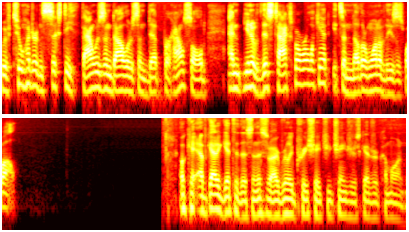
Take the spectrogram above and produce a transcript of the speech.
with $260,000 in debt per household. And, you know, this tax bill we're looking at, it's another one of these as well. Okay, I've got to get to this, and this is where I really appreciate you change your schedule. Come on.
